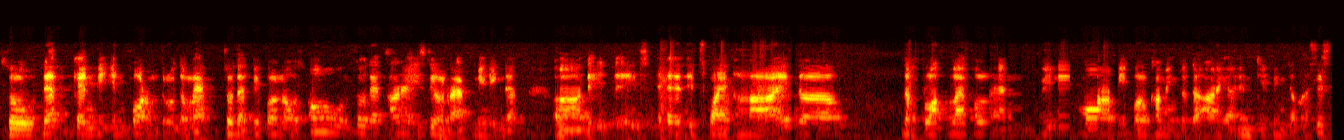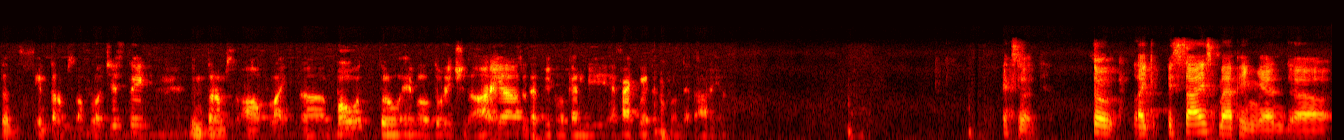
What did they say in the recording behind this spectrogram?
So that can be informed through the map so that people knows, oh, so that area is still red, meaning that uh, it's, it's quite high, the, the flood level, and we need more people coming to the area and giving them assistance in terms of logistics, in terms of like uh, boat to able to reach the area so that people can be evacuated from that area. Excellent. So, like besides mapping and uh,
